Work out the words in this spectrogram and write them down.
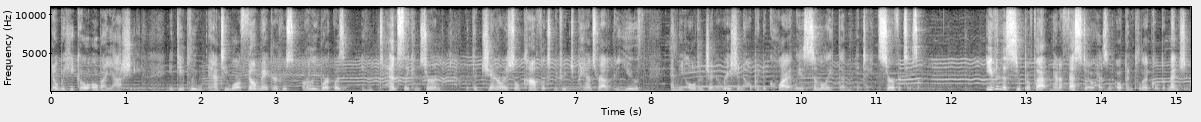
Nobuhiko Obayashi, a deeply anti war filmmaker whose early work was intensely concerned with the generational conflicts between Japan's radical youth and the older generation hoping to quietly assimilate them into conservatism. Even the Superflat Manifesto has an open political dimension,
